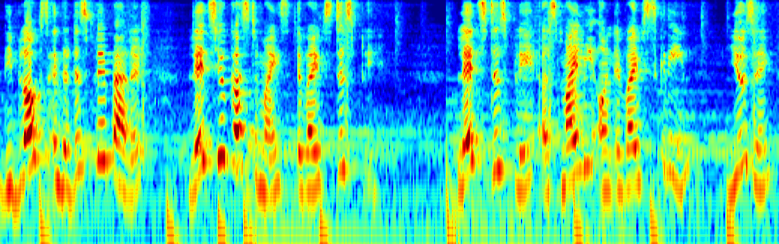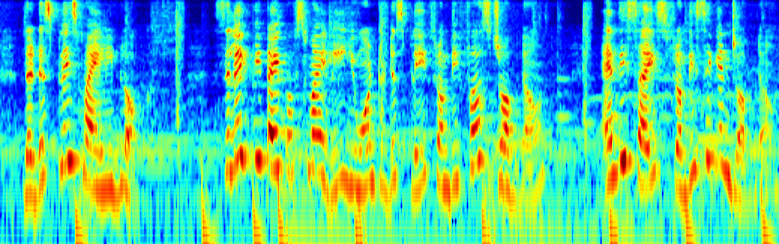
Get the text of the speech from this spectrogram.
The blocks in the display palette lets you customize Evive's display. Let's display a smiley on Evive's screen using the display smiley block. Select the type of smiley you want to display from the first drop down and the size from the second drop down.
